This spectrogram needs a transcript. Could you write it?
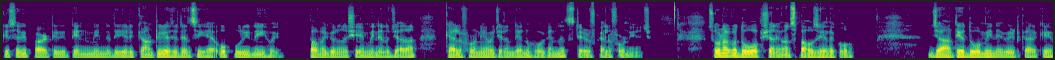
ਕਿਸੇ ਵੀ ਪਾਰਟੀ ਦੀ 3 ਮਹੀਨੇ ਦੀ ਜਿਹੜੀ ਕਾਉਂਟੀ ਰੈਜ਼ੀਡੈਂਸੀ ਹੈ, ਉਹ ਪੂਰੀ ਨਹੀਂ ਹੋਈ। ਭਾਵੇਂ ਕਿ ਉਹਨਾਂ ਨੂੰ 6 ਮਹੀਨੇ ਤੋਂ ਜ਼ਿਆਦਾ ਕੈਲੀਫੋਰਨੀਆ ਵਿੱਚ ਰਹਿੰਦੇ ਨੂੰ ਹੋ ਗਏ ਨੇ ਸਟੇਟ ਆਫ ਕੈਲੀਫੋਰਨੀਆ 'ਚ। ਸੋ ਉਹਨਾਂ ਕੋਲ ਦੋ ਆਪਸ਼ਨ ਹਨ ਸਪਾਊਸ ਦੇ ਕੋਲ। ਜਾਂ ਤੇ ਉਹ 2 ਮਹੀਨੇ ਵੇਟ ਕਰਕੇ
